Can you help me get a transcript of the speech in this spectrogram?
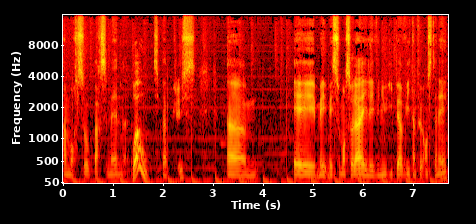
un morceau par semaine, si pas plus. Euh, et, mais, mais ce morceau-là, il est venu hyper vite, un peu instantané.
